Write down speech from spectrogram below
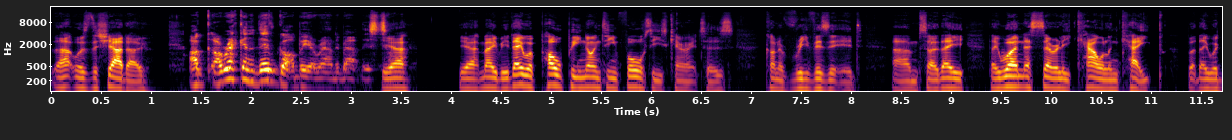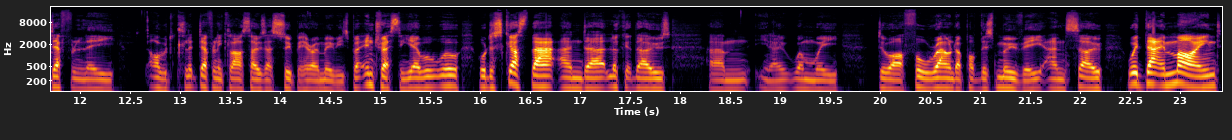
that was the Shadow I, I reckon they've got to be around about this time. Yeah, yeah, maybe they were pulpy 1940s characters, kind of revisited. Um, so they they weren't necessarily cowl and cape, but they were definitely. I would cl- definitely class those as superhero movies. But interesting, yeah. We'll we'll, we'll discuss that and uh, look at those. Um, you know, when we do our full roundup of this movie. And so, with that in mind,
